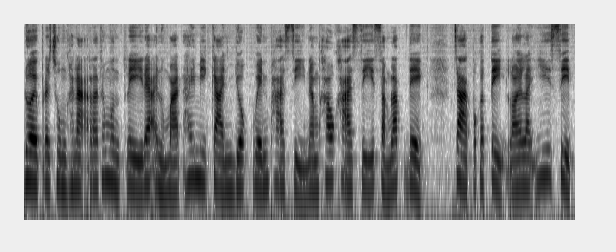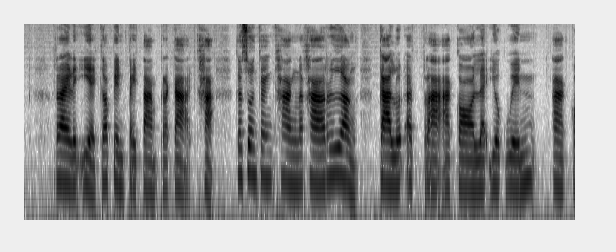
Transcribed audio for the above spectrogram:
โดยประชุมคณะรัฐมนตรีได้อนุมัติให้มีการยกเว้นภาษีนำเข้าคาซีสำหรับเด็ก จากปกติร้อยละ 20 รายละเอียดก็เป็นไปตามประกาศค่ะ กระทรวงการคลังนะคะ เรื่องการลดอัตราอากรและยกเว้น อาก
